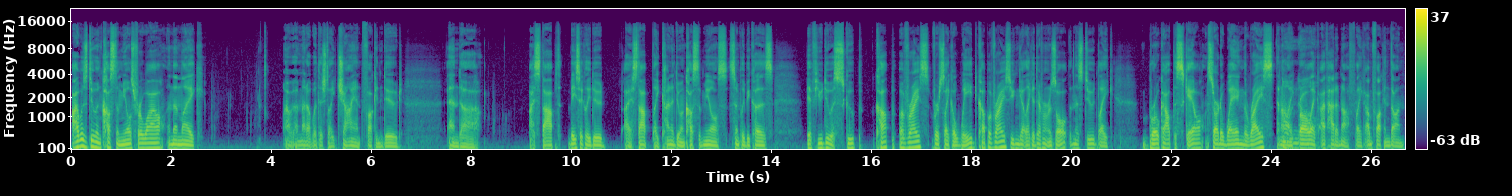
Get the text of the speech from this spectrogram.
i was doing custom meals for a while and then like i, I met up with this like giant fucking dude and uh i stopped basically dude i stopped like kind of doing custom meals simply because if you do a scoop cup of rice versus like a weighed cup of rice you can get like a different result and this dude like broke out the scale and started weighing the rice and i'm Oh, like bro like i've had enough. Like i'm fucking done.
